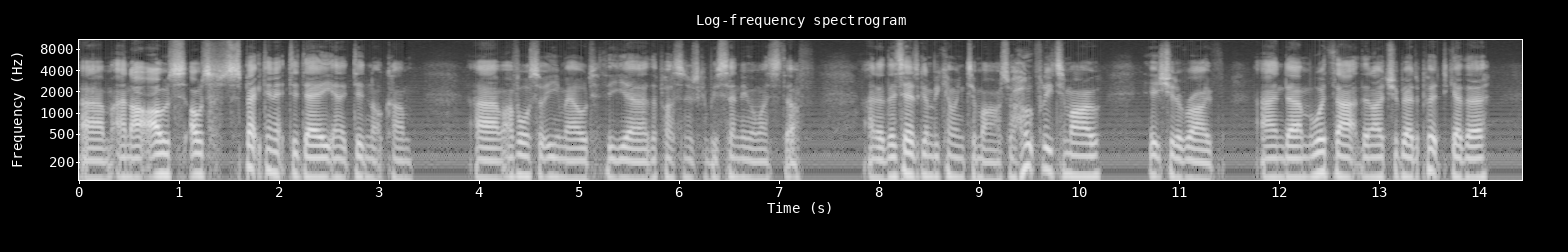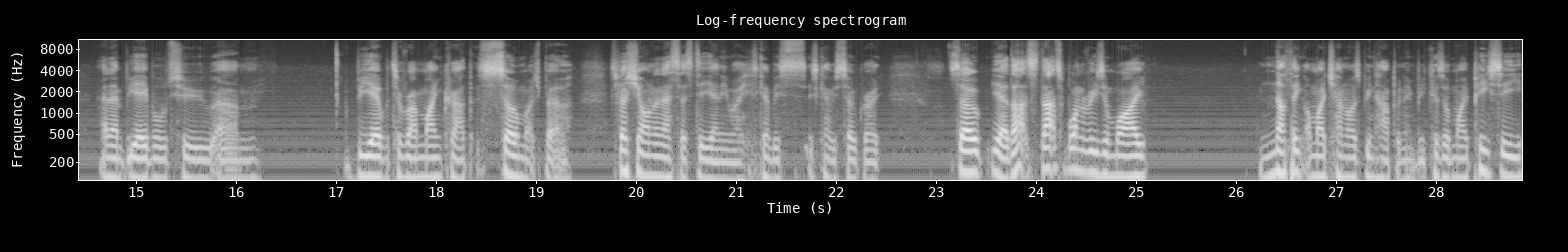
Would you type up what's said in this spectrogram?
um, and I, I, was I was suspecting it today, and it did not come. Um, I've also emailed the uh, the person who's going to be sending all my stuff, and uh, they said it's going to be coming tomorrow. So hopefully tomorrow it should arrive, and um, with that, then I should be able to put it together, and then be able to um, be able to run Minecraft so much better, especially on an SSD. Anyway, it's going to be it's to be so great. So yeah, that's that's one reason why nothing on my channel has been happening because of my PC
